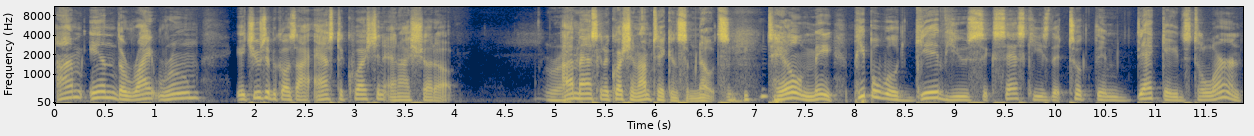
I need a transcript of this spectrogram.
I'm in the right room, it's usually because I asked a question and I shut up. I'm asking a question. And I'm taking some notes. Tell me. People will give you success keys that took them decades to learn.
